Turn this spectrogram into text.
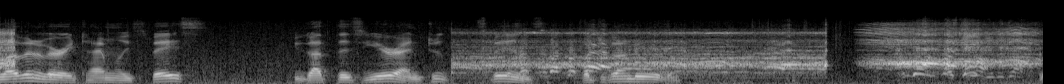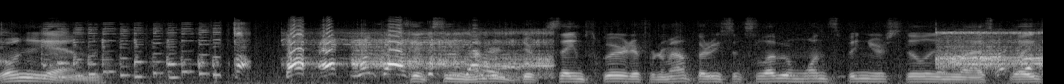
eleven, a very timely space. You got this year and two spins. What you gonna do with them? Going again. Stop at 1,000. 1600, same square, different amount. 3611, one spin, you're still in last place.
